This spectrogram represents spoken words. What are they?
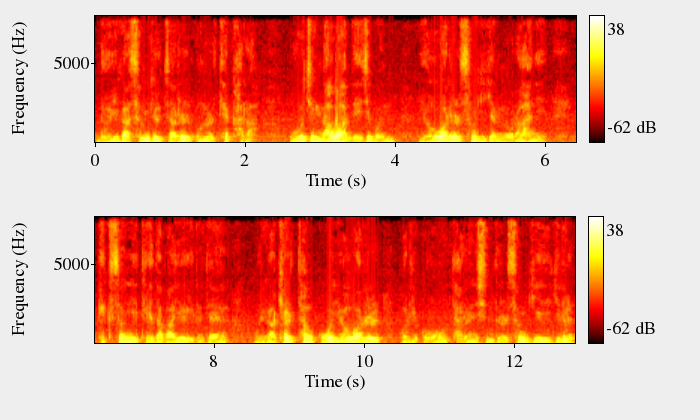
너희가 섬길 자를 오늘 택하라 오직 나와 내 집은 여호와를 섬기겠노라 하니 백성이 대답하여 이르되 우리가 결탄코 여호와를 버리고 다른 신들을 섬기기를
